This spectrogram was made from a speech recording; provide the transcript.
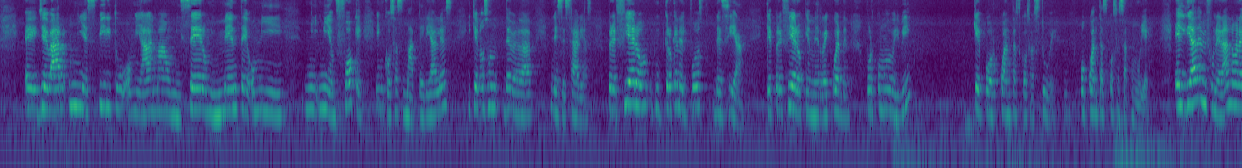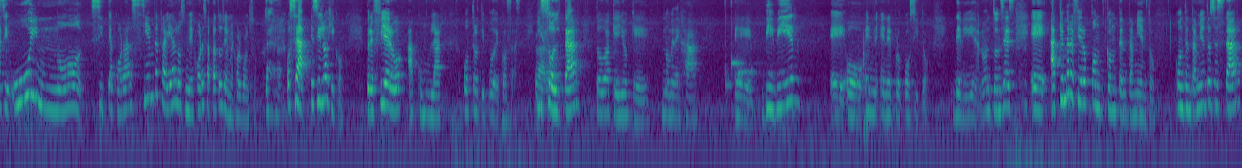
eh, llevar mi espíritu o mi alma o mi ser o mi mente o mi mi, enfoque en cosas materiales y que no son de verdad necesarias. Prefiero, creo que en el post decía, que prefiero que me recuerden por cómo viví que por cuántas cosas tuve o cuántas cosas acumulé. El día de mi funeral no van a decir, uy, no, si te acordás, siempre traía los mejores zapatos y el mejor bolso. O sea, es ilógico. Prefiero acumular otro tipo de cosas y soltar todo aquello que no me deja eh, vivir eh, o en, el propósito de mi vida, ¿no? Entonces, eh, ¿a qué me refiero con contentamiento? Contentamiento es estar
